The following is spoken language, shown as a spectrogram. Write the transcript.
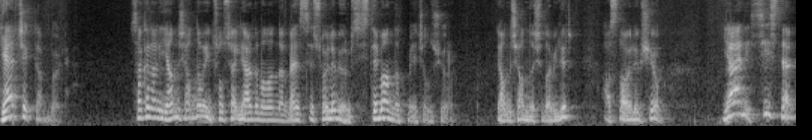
gerçekten böyle. Sakın hani yanlış anlamayın sosyal yardım alanlar. Ben size söylemiyorum. Sistemi anlatmaya çalışıyorum. Yanlış anlaşılabilir. Asla öyle bir şey yok. Yani sistem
